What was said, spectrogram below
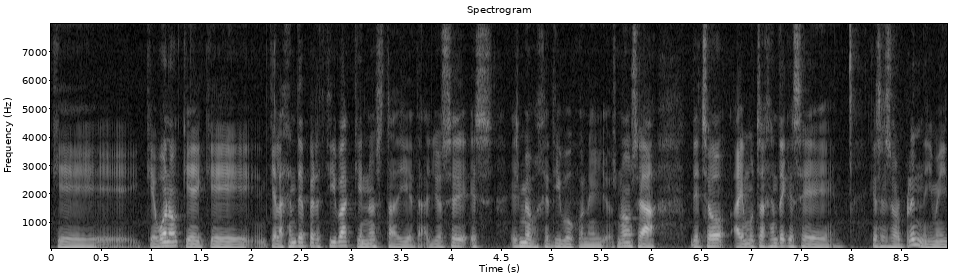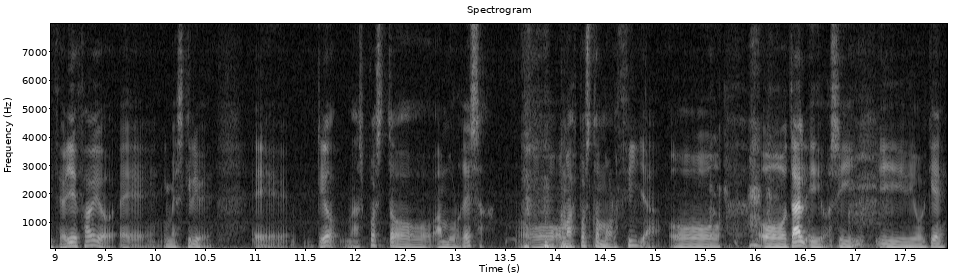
que, bueno, que, que, la gente perciba que no está dieta. Yo sé, es, es, mi objetivo con ellos, ¿no? O sea, de hecho, hay mucha gente que se, que se sorprende y me dice, oye, Fabio, eh, y me escribe, eh, tío, me has puesto hamburguesa. O, o, me has puesto morcilla o, o tal, y digo, sí, y digo, ¿qué?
